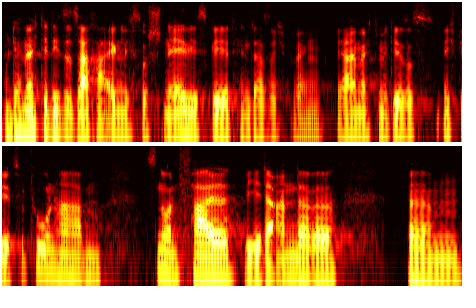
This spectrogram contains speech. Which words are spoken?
Und er möchte diese Sache eigentlich so schnell wie es geht hinter sich bringen. Ja, er möchte mit Jesus nicht viel zu tun haben. Es ist nur ein Fall wie jeder andere. Ähm,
